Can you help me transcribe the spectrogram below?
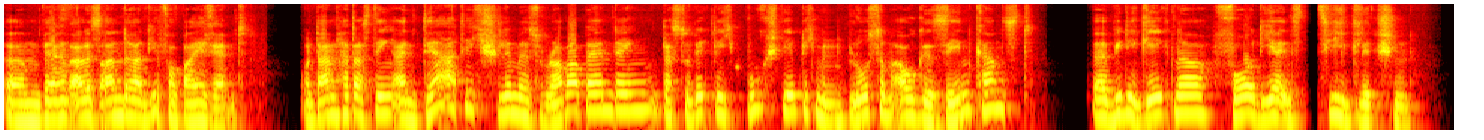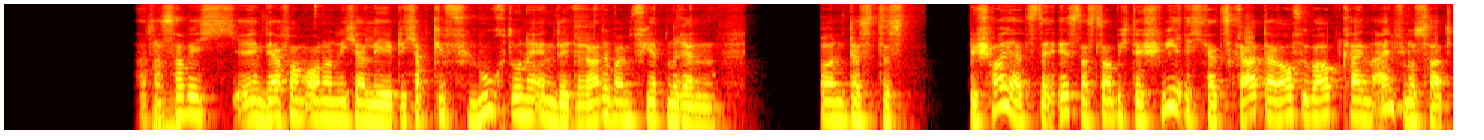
Ähm, während alles andere an dir vorbei rennt. Und dann hat das Ding ein derartig schlimmes Rubberbanding, dass du wirklich buchstäblich mit bloßem Auge sehen kannst, äh, wie die Gegner vor dir ins Ziel glitschen. Das mhm. habe ich in der Form auch noch nicht erlebt. Ich habe geflucht ohne Ende, gerade beim vierten Rennen. Und das, das Bescheuertste ist, dass, glaube ich, der Schwierigkeitsgrad darauf überhaupt keinen Einfluss hat.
